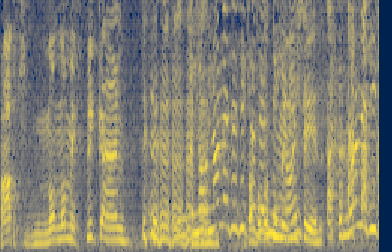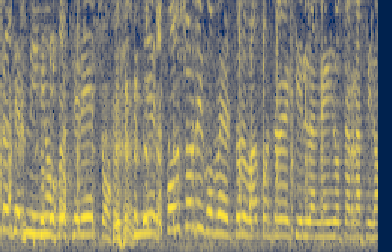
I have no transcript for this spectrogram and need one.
Ah, pues no, no me explican. No, no necesitas ser tú me niño. ¿eh? No necesitas ser niño para hacer eso. Mi esposo Rigoberto, le voy a contar aquí la anécdota rápido.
